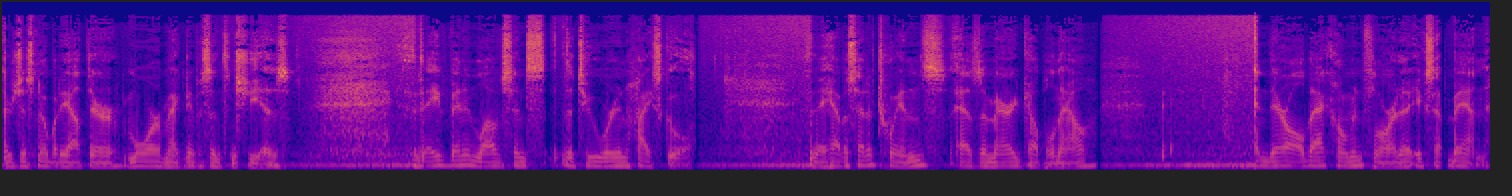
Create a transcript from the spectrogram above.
there's just nobody out there more magnificent than she is. They've been in love since the two were in high school. They have a set of twins as a married couple now, and they're all back home in Florida except Ben.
